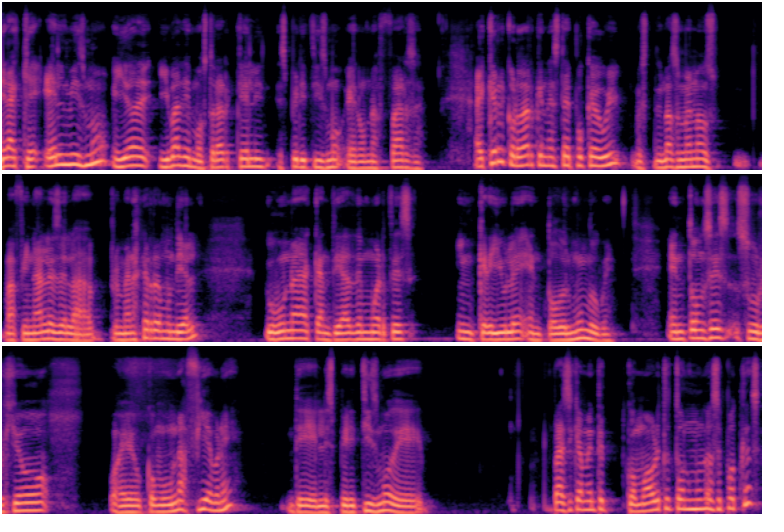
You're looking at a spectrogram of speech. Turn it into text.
era que él mismo iba, iba a demostrar que el espiritismo era una farsa. Hay que recordar que en esta época, güey, pues, más o menos a finales de la Primera Guerra Mundial, hubo una cantidad de muertes increíble en todo el mundo, güey. Entonces surgió eh, como una fiebre del espiritismo de básicamente, como ahorita todo el mundo hace podcast,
